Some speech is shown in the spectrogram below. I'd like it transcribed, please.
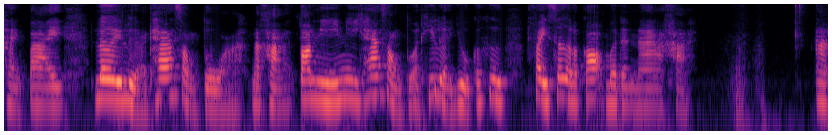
หายไป เลยเหลือแค่ 2 ตัวนะคะ ตอนนี้มีแค่ 2 ตัวที่เหลืออยู่ก็คือไฟเซอร์แล้วก็เมอร์เดนาค่ะอะ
